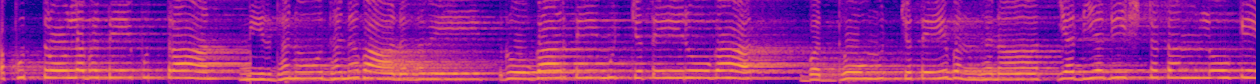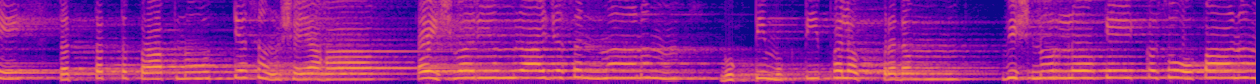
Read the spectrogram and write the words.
अपुत्रो लभते पुत्रान् निर्धनो धनवान् भवेत्। रोगार्ते मुच्यते रोगात् बद्धो मुच्यते बन्धनात्। यद्यदिष्टतं लोके तत्तत् प्राप्नोत्यसंशयः। ऐश्वर्यं राजसन्मानं भुक्तिमुक्तिफलप्रदम्। विष्णुर्लोकेकसोपानं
